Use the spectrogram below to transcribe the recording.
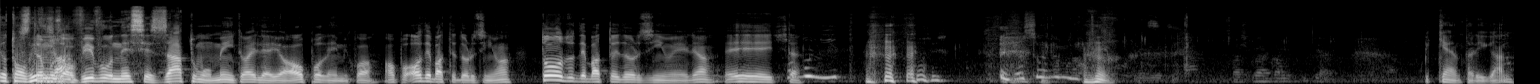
Eu tô ao vivo Estamos já? ao vivo nesse exato momento. Olha ele aí, ó. Ó o polêmico, ó. Ó, o po- ó o debatedorzinho, ó. Todo debatedorzinho ele, ó. Sou Eita. bonito. eu sou bonito. Pequeno, tá ligado?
